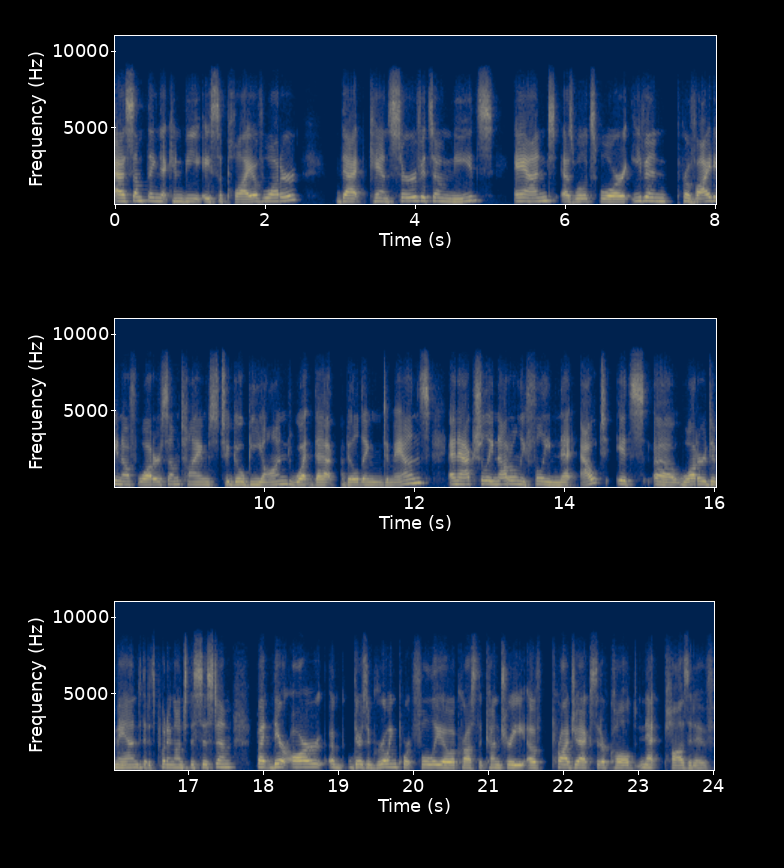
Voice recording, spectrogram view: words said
as something that can be a supply of water that can serve its own needs and as we'll explore even provide enough water sometimes to go beyond what that building demands and actually not only fully net out its uh, water demand that it's putting onto the system but there are a, there's a growing portfolio across the country of projects that are called net positive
